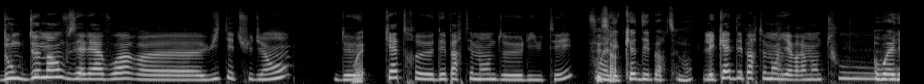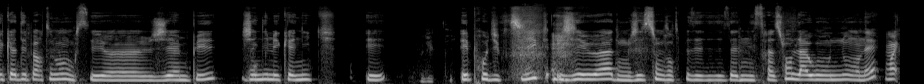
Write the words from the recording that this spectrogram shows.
Donc demain, vous allez avoir euh, huit étudiants de Ouais. quatre euh, départements de l'IUT. C'est Ouais, ça. les quatre départements. Les quatre départements, il y a vraiment tout. Ouais, les quatre départements, donc c'est euh, GMP, génie mécanique et, Productif. et productique, GEA, donc gestion des entreprises et des administrations, là où nous on est, Ouais.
